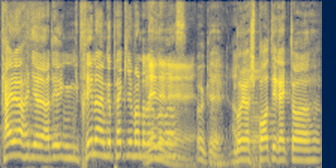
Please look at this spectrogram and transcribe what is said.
keiner hat hier hat irgendeinen Trainer im Gepäck, jemand oder Nee, sowas? nee, nee. Okay. Nee, also- neuer Sportdirektor.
